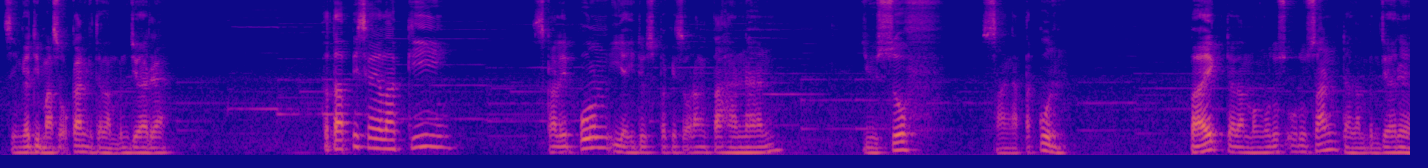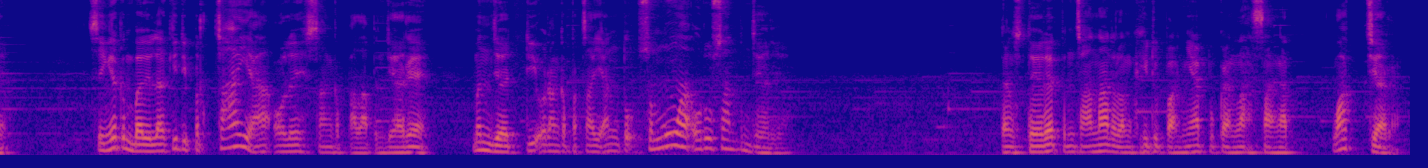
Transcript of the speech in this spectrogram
Sehingga dimasukkan ke dalam penjara. Tetapi sekali lagi, sekalipun ia hidup sebagai seorang tahanan, Yusuf sangat tekun. Baik dalam mengurus urusan dalam penjara. Sehingga kembali lagi dipercaya oleh sang kepala penjara menjadi orang kepercayaan untuk semua urusan penjara dan sederet bencana dalam kehidupannya bukanlah sangat wajar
